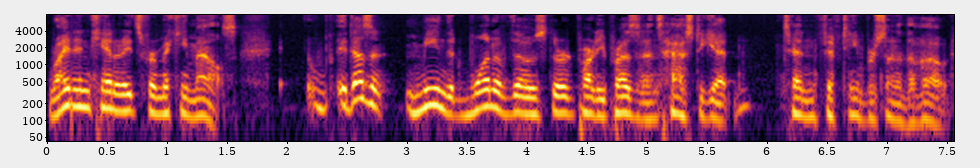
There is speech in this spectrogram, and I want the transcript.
Write in candidates for Mickey Mouse. It doesn't mean that one of those third party presidents has to get 10, 15% of the vote.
